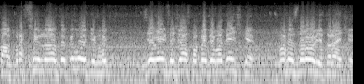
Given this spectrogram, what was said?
Так, працюємо на автопілоті, хоч з'явився час попити водички. Може здоров'я, до речі.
